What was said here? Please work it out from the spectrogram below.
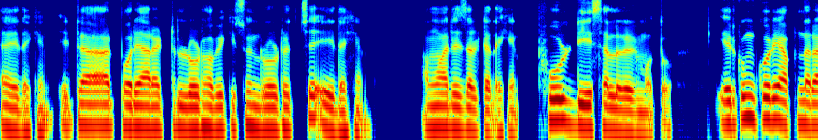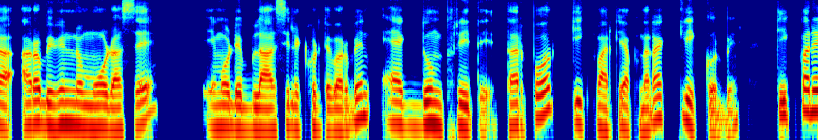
এই দেখেন, এটার পরে আরেকটা লোড হবে কিছুক্ষণ লোড হচ্ছে, এই দেখেন। আমার রেজাল্টটা দেখেন ফুল ডিএসএলআর এর মতো। এরকম করে আপনারা আরও বিভিন্ন মোড আছে। এই মোডে ব্লার সিলেক্ট করতে পারবেন, একদম ফ্রিতে। তারপর টিক মার্কে আপনারা ক্লিক করবেন। টিক মারে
